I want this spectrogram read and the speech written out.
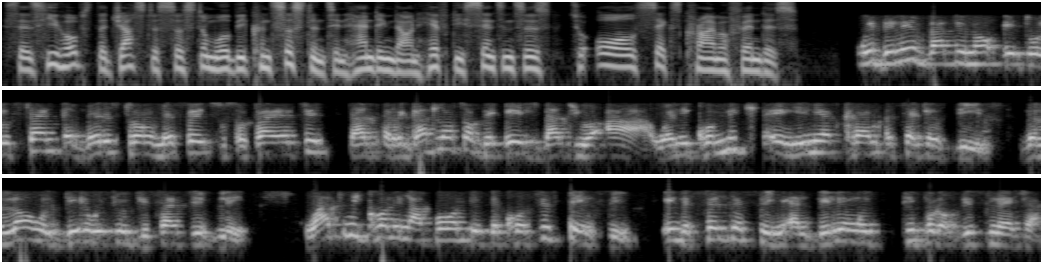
says he hopes the justice system will be consistent in handing down hefty sentences to all sex crime offenders. We believe that, you know, it will send a very strong message to society that regardless of the age that you are, when you commit a heinous crime such as this, the law will deal with you decisively. What we're calling upon is the consistency in the sentencing and dealing with people of this nature.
